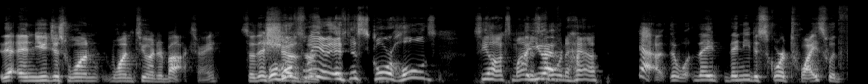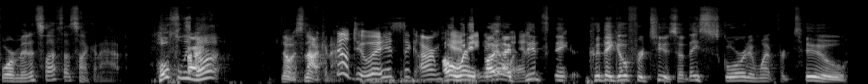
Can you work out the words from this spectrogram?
Yeah, and you just won won two hundred bucks, right? So this Well, shows. hopefully, what- if this score holds, Seahawks minus you four have- and a half. yeah, they they need to score twice with four minutes left. That's not going to happen. Hopefully All right. Not. No, it's not going to happen. They'll do it. It's like arm Oh wait, I, I did think could they go for two? So if they scored and went for two,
